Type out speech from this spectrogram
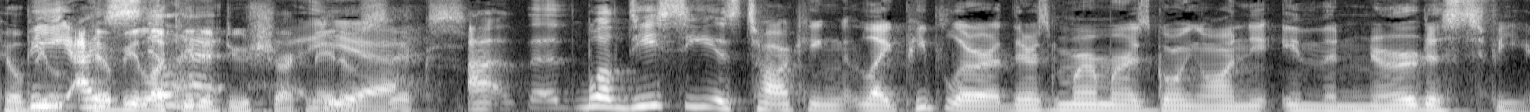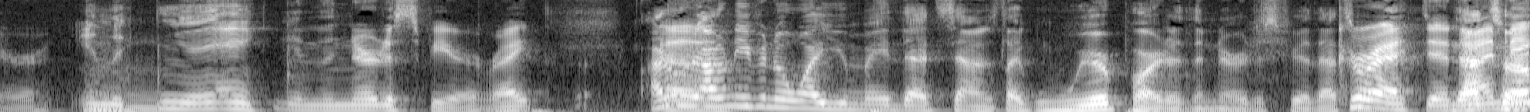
he'll be he'll be lucky ha- to do Sharknado yeah. 6. Uh, uh, well, DC is talking like people are. There's murmurs going on in the nerdosphere, in the in the nerdosphere, right? I don't uh, I don't even know why you made that sound. It's like we're part of the nerdosphere. That's our- Correct, and that's I our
